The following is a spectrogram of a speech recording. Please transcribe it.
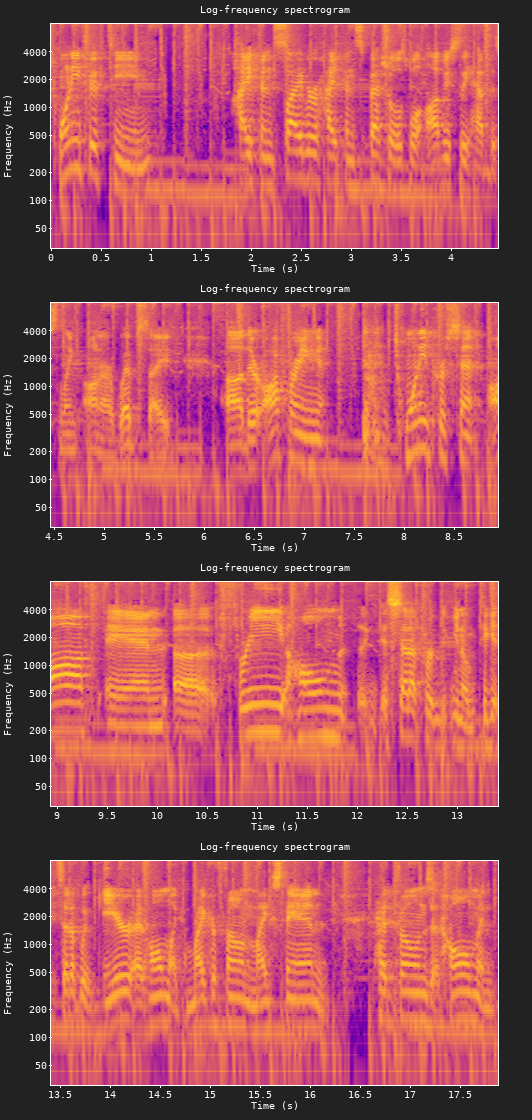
2015 hyphen cyber hyphen specials, we'll obviously have this link on our website. Uh, they're offering 20% off and uh, free home setup for, you know, to get set up with gear at home, like a microphone, mic stand, headphones at home, and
